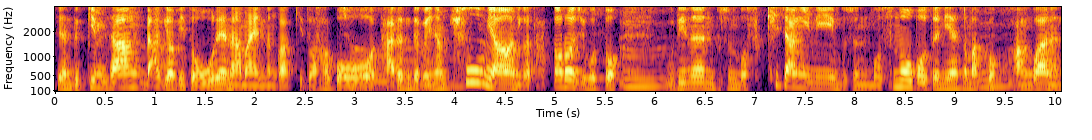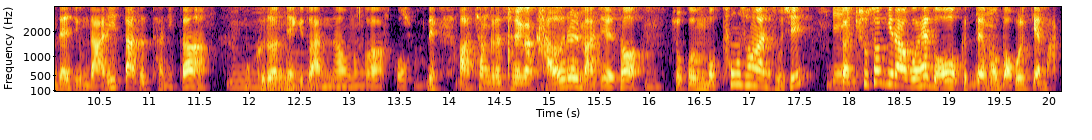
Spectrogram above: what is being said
그냥 느낌상 낙엽이 더 오래 남아 있는 것 같기도 하고 그쵸. 다른데 왜냐면 추우면 이거 다 떨어지고 또 음. 우리는 무슨 뭐 스키장이니 무슨 뭐 스노보드니 해서 막 그거 음. 광고하는데 지금 날이 따뜻하니까 뭐 그런 얘기도 안 나오는 것 같고. 네. 아, 참 그래서 저희가 가을을 맞이해서 조금 뭐 풍성한 소식? 네. 그러니까 추석이라고 해도 그때 뭐 네. 먹을 게 막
